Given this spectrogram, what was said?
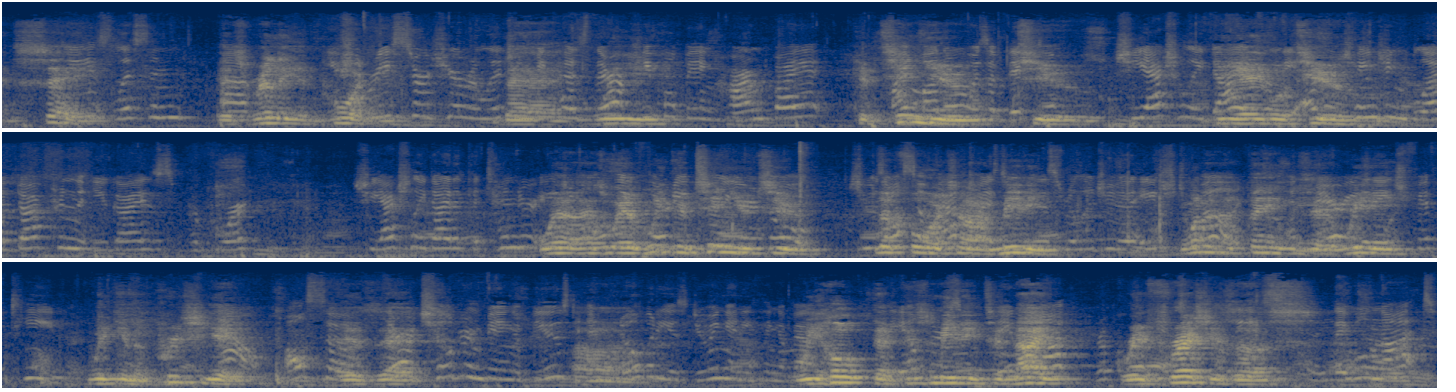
and say, Please listen. it's uh, really You should important research your religion because there are people being harmed by it. My mother was a victim. She actually died from the ever-changing blood doctrine that you guys purport. She actually died at the tender age Well, of as only we- we continue to old. She was look forward to our meeting, into this religion at age 12 one of the things that we- at age 15. we can appreciate Now, also, is there are that, children being abused uh, and nobody is doing anything about we it. hope that The this meeting tonight not record it. refreshes us. They will not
